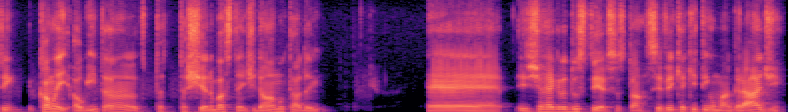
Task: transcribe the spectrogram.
tem. Calma aí, alguém tá, tá, tá bastante, dá uma mutada aí. É, existe a regra dos terços, tá? Você vê que aqui tem uma grade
